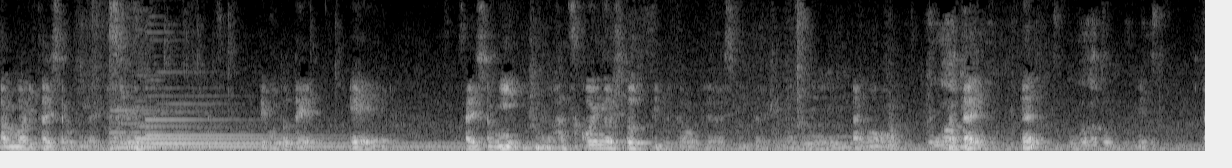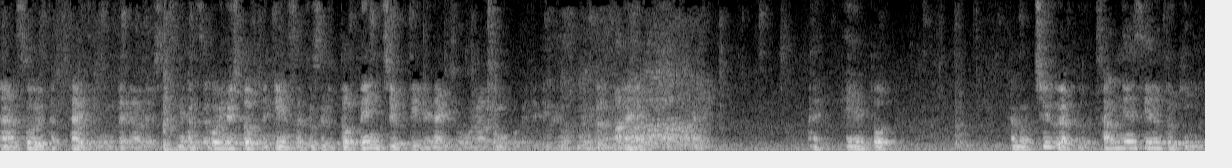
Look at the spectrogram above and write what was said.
あんまり大したことないですけど。ということで、えー、最初にあの「初恋の人」っていう歌をやらせていただきます。あの、まえ？あそういうタイトルの歌があるらしいですね「初恋の人」って検索すると「電柱」って入れないと小川智子が出てくる。はい、えっ、ー、とあの中学3年生の時に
